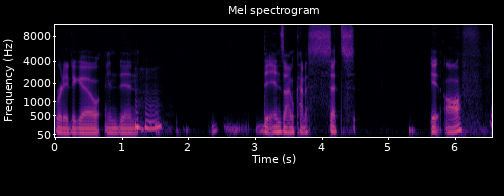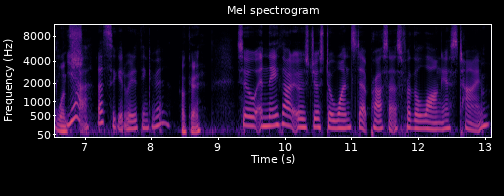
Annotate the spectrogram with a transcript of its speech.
ready to go. And then Mm-hmm. The enzyme kind of sets it off once? Yeah, that's a good way to think of it. Okay. So, and they thought it was just a one step process for the longest time.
